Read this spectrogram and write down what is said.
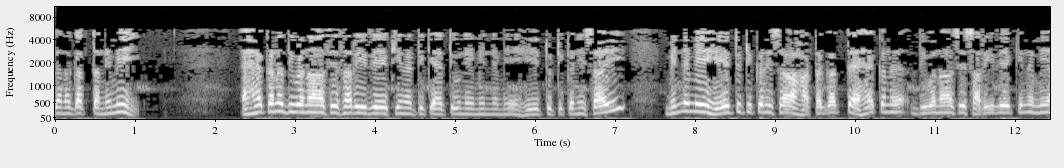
දැනගත්ත නෙමෙයි ඇහැකන දිවනාසය ශරීරය කියන ටික ඇති උනේ මෙන්න මේ හේතු ටික නිසායි. මෙන්න මේ හේතු ටික නිසා හටගත්ත ඇහැකන දිවනාසය ශරීරය කියන මේ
